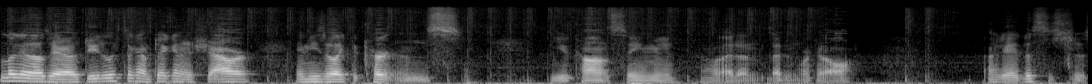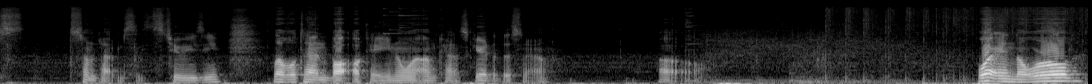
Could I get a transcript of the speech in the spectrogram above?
Look at those arrows, dude. It looks like I'm taking a shower. And these are like the curtains. You can't see me. Oh, that didn't, that didn't work at all. Okay, this is just sometimes it's too easy. Level 10 ball. Okay, you know what? I'm kind of scared of this now. Uh oh. What in the world?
